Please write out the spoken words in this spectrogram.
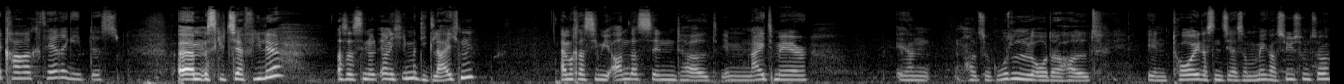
viele Charaktere gibt es? Ähm, es gibt sehr viele. Also es sind halt auch immer die gleichen. Einfach, dass sie irgendwie anders sind, halt im Nightmare, in halt so Grusel oder halt in Toy, da sind sie also mega süß und so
